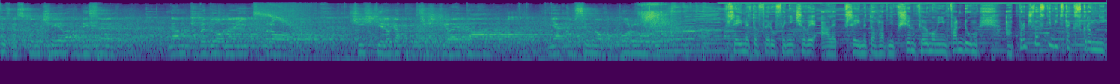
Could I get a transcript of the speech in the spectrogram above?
Fest neskončil, aby se nám povedlo najít pro příští rok a pro příští léta nějakou silnou oporu. Přejme to Feru Feničovi, ale přejme to hlavně všem filmovým fandům. A proč vlastně být tak skromní?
